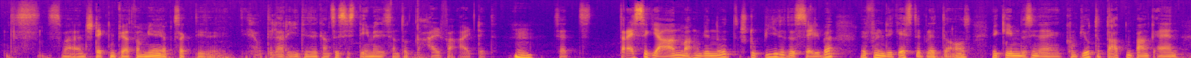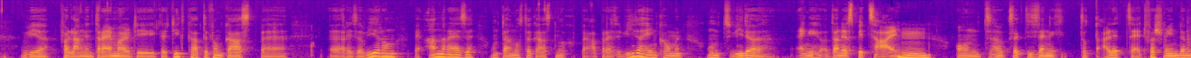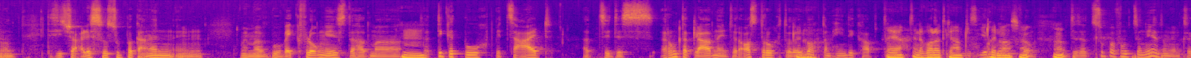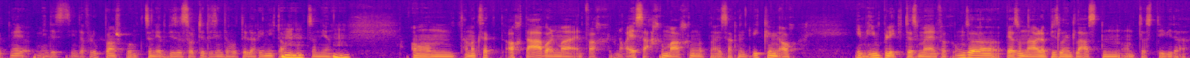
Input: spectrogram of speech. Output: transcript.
das, das, war ein Steckenpferd von mir. Ich habe gesagt, diese, diese, Hotellerie, diese ganzen Systeme, die sind total veraltet. Mhm. Seit 30 Jahren machen wir nur stupide dasselbe. Wir füllen die Gästeblätter aus, wir geben das in eine Computerdatenbank ein, wir verlangen dreimal die Kreditkarte vom Gast bei äh, Reservierung, bei Anreise und dann muss der Gast noch bei Abreise wieder hinkommen und wieder eigentlich dann erst bezahlen. Mhm. Und habe gesagt, das ist eigentlich totale Zeitverschwendung und das ist schon alles so super gegangen. Wenn man wo weggeflogen ist, da hat man mhm. ein Ticketbuch bezahlt, hat sie das runtergeladen, entweder ausdruckt oder genau. überhaupt am Handy gehabt. Ja, ja in der Wallet gehabt. Das drin ja. Und das hat super funktioniert. Und wir haben gesagt, nee, wenn das in der Flugbranche funktioniert, wieso sollte das in der Hotellerie nicht auch mhm. funktionieren? Mhm. Und haben wir gesagt, auch da wollen wir einfach neue Sachen machen und neue Sachen entwickeln, auch im Hinblick, dass wir einfach unser Personal ein bisschen entlasten und dass die wieder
